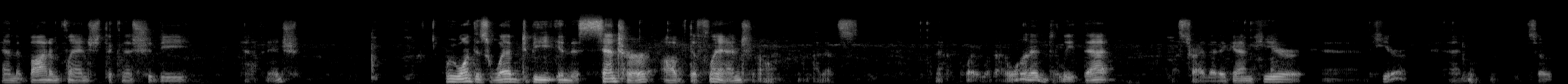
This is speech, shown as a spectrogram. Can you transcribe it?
And the bottom flange thickness should be half an inch. We want this web to be in the center of the flange. Oh, that's not quite what I wanted. Delete that. Let's try that again here and here. And so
